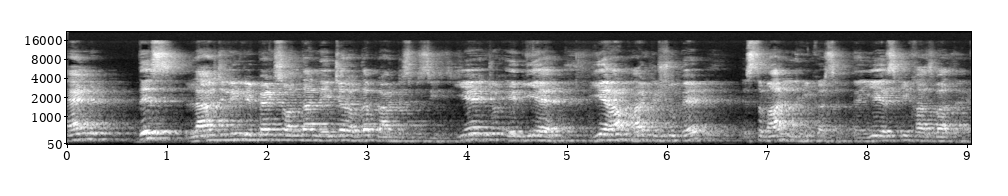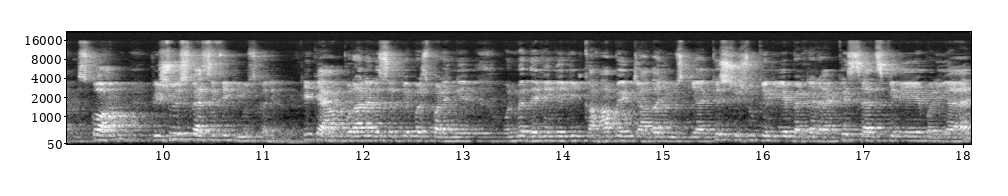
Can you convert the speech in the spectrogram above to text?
And this largely depends on the nature of the plant species ये जो एबीए है, ये हम हर टिश्यू पे इस्तेमाल नहीं कर सकते ये इसकी खास बात है। इसको हम टिश्यू स्पेसिफिक यूज़ करेंगे, ठीक है? हम पुराने रिसर्च पेपर्स पढ़ेंगे, उनमें देखेंगे कि कहाँ पे ज़्यादा यूज़ किया है, किस टिश्यू के लिए बेटर है, किस सेल्स के लिए बढ़िया है,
